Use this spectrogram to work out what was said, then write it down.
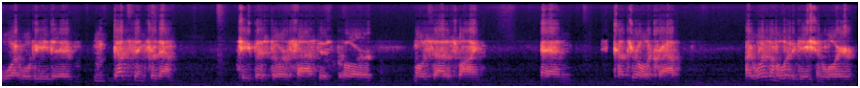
what will be the best thing for them, cheapest or fastest or most satisfying, and cut through all the crap. I wasn't a litigation lawyer,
